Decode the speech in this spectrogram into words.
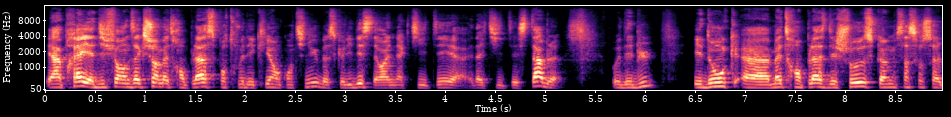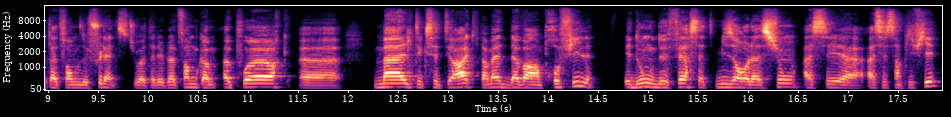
Et après, il y a différentes actions à mettre en place pour trouver des clients en continu, parce que l'idée, c'est d'avoir une activité, euh, stable au début. Et donc, mettre en place des choses comme ça sur les plateformes de freelance. Tu vois, tu as des plateformes comme Upwork, Malt, etc., qui permettent d'avoir un profil et donc de faire cette mise en relation assez, euh, simplifiée.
